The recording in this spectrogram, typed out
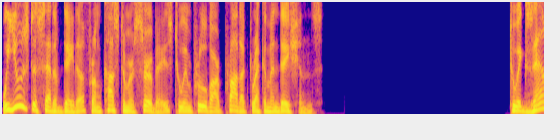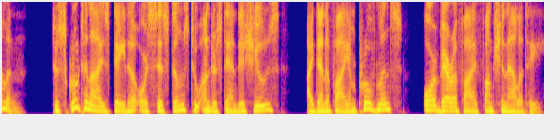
We used a set of data from customer surveys to improve our product recommendations. To examine, to scrutinize data or systems to understand issues, identify improvements, or verify functionality.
